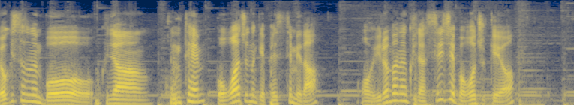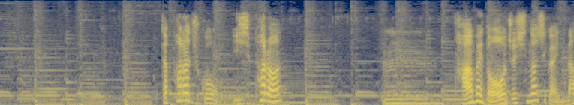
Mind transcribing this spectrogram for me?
여기서는 뭐, 그냥 공템 먹어주는 게 베스트입니다. 어, 이러면은 그냥 CG 먹어줄게요. 일단 팔아주고, 28원. 음, 다음에 넣어줄 시너지가 있나?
